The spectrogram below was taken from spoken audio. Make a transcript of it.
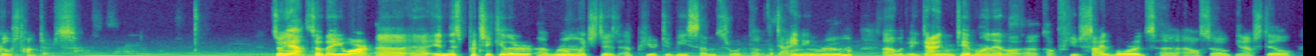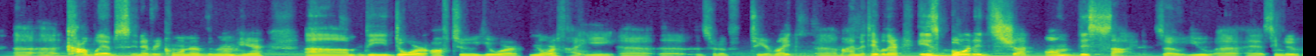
ghost hunters. So yeah, so there you are uh, uh, in this particular uh, room, which does appear to be some sort of dining room uh, with a big dining room table in it, a, a few sideboards, uh, also you know still uh, cobwebs in every corner of the room here. Um, the door off to your north, i.e., sort of to your right behind the table there, is boarded shut on this side. So you seem to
